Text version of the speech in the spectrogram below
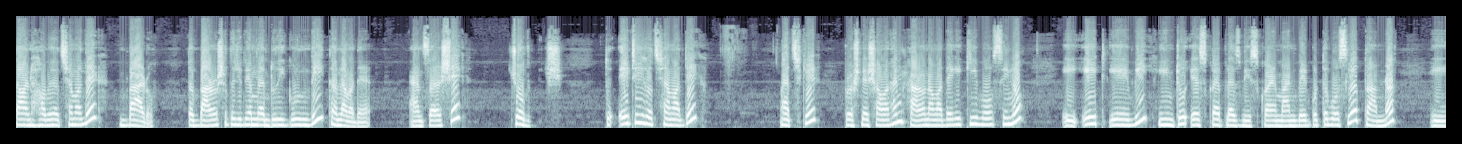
তাহলে হবে হচ্ছে আমাদের বারো। তো বারোর সাথে যদি আমরা দুই গুণ দিই, তাহলে আমাদের অ্যান্সার আসে চব্বিশ। তো এটাই হচ্ছে আমাদের আজকের প্রশ্নের সমাধান, কারণ আমাদেরকে কি বলছিল? এই eight A B into A square plus B square মান বের করতে বলছিল, তো আমরা এই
